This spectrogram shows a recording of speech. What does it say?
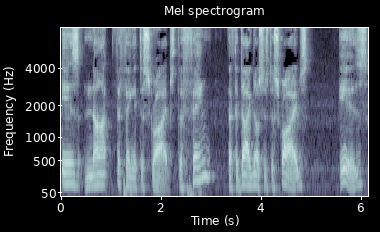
is not the thing it describes. The thing that the diagnosis describes is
